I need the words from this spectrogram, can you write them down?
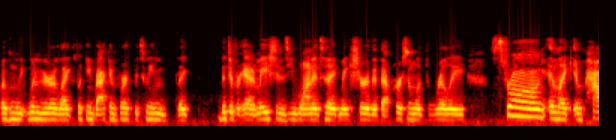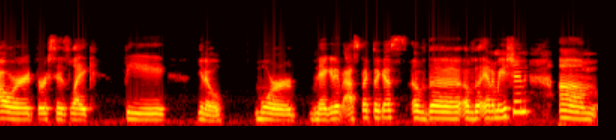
like when we when we were like looking back and forth between like the different animations, you wanted to like make sure that that person looked really strong and like empowered versus like the you know more negative aspect I guess of the of the animation. Um,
